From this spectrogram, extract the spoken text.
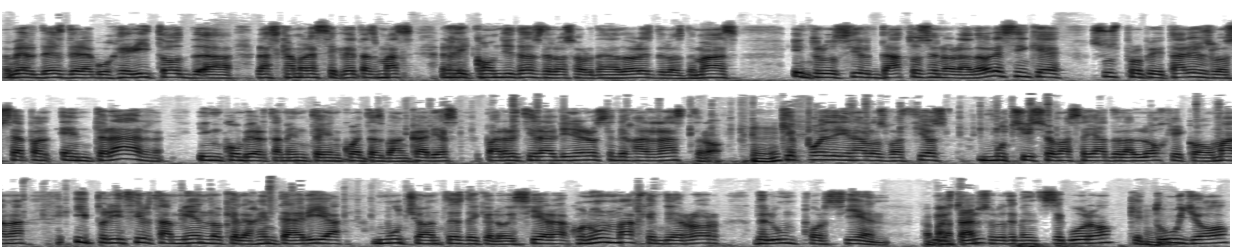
ver desde el agujerito uh, las cámaras secretas más recónditas de los ordenadores de los demás, introducir datos en oradores sin que sus propietarios lo sepan, entrar encubiertamente en cuentas bancarias para retirar dinero sin dejar rastro, que puede llenar los vacíos muchísimo más allá de la lógica humana y predecir también lo que la gente haría mucho antes de que lo hiciera, con un margen de error del 1%. Yo estoy absolutamente seguro que mm. tú, yo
